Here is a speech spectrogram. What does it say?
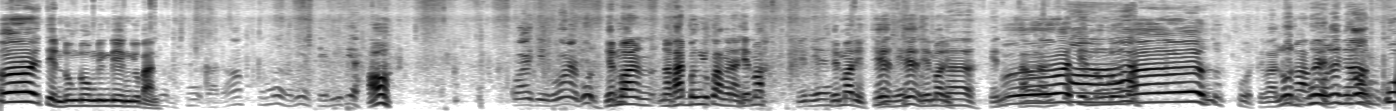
เอ้ยเต้นดงๆเด้งๆอยู่บานเดี๋ยวโคบาดเนาะน้ำมือนี่เต็มนี่เพี้ยเอา ควายทีมของนั่นพูดเห็นบ่นภัสเบิ่งอยู่กว้างกันนะเห็นบ่เห็นเห็นเห็นบ่นี่เทเทเห็นบ่นี่เออเห็นเอ้ทางหลังยเต้นดงๆบ้าปวดแต่ว่าล้นคู่เลยพี่น้องล้นคู่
